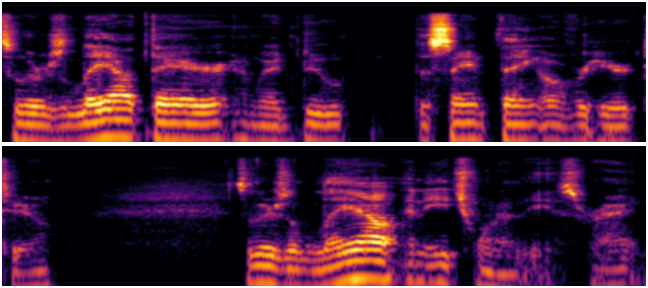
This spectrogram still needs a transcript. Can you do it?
So there's a layout there. I'm going to do the same thing over here too. So there's a layout in each one of these, right?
